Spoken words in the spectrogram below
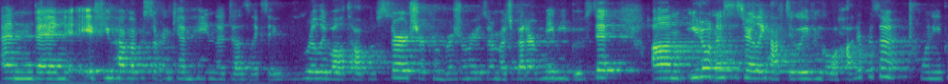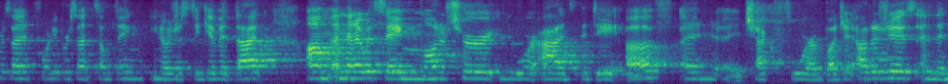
And then if you have a certain campaign that does like say really well top of search, your conversion rates are much better, maybe boost it. Um, you don't necessarily have to even go 100%, 20%, 40%, something, you know, just to give it that. Um, and then I would say monitor your ads the day of and uh, check for budget outages. And then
